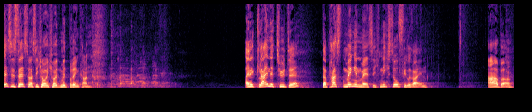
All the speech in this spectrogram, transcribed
Das ist das, was ich euch heute mitbringen kann. Eine kleine Tüte, da passt mengenmäßig nicht so viel rein, aber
